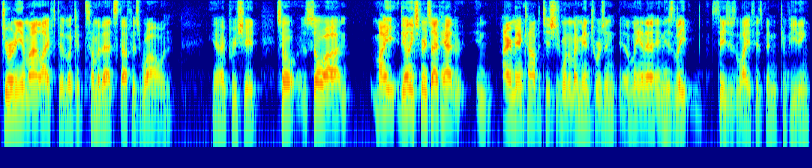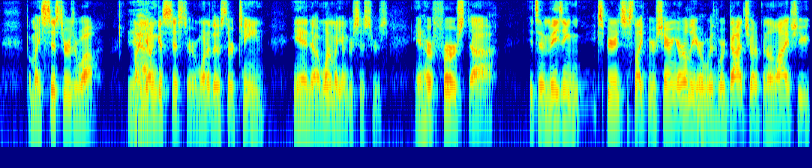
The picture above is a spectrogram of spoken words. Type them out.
journey in my life to look at some of that stuff as well and yeah, I appreciate. So so uh, my the only experience I've had in Ironman competitions, one of my mentors in Atlanta in his late stages of life has been competing, but my sister as well. Yeah. My youngest sister, one of those 13, and uh, one of my younger sisters. And her first, uh, it's an amazing experience, just like we were sharing earlier mm-hmm. with where God showed up in her life. She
